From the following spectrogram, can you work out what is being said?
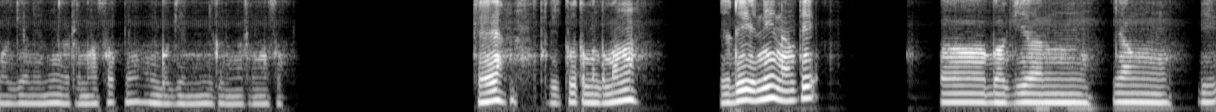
bagian ini nggak termasuk ya bagian ini juga nggak termasuk. Oke seperti itu teman-teman. Jadi ini nanti eh, bagian yang di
